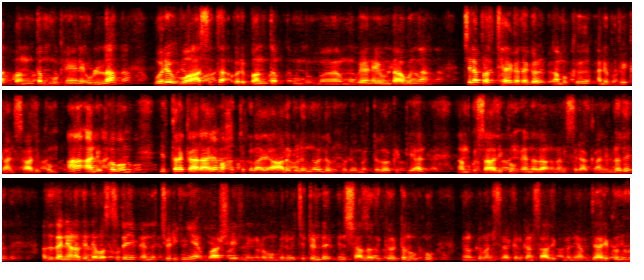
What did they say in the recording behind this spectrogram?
ആ ബന്ധം മുഖേന ഉള്ള ഒരു വാസിത ഒരു ബന്ധം മുഖേന ഉണ്ടാകുന്ന ചില പ്രത്യേകതകൾ നമുക്ക് അനുഭവിക്കാൻ സാധിക്കും. ആ അനുഭവം ഇത്തരക്കാരായ മഹത്തുക്കളായ ആളുകളിൽ നിന്നോ മറ്റതോ കിട്ടിയാൽ നമുക്ക് സാധിക്കും എന്നതാണ് മനസ്സിലാക്കാനുള്ളത്. അത് തന്നെയാണ് അതിന്റെ വസ്തുതയും എന്ന് ചുരുങ്ങിയ ഭാഷയിൽ നിങ്ങളുടെ മുമ്പിൽ വെച്ചിട്ടുണ്ട്. ഇൻഷാല്ല അത് കേട്ടു നോക്കൂ. നിങ്ങൾക്ക് മനസ്സിലാക്കിയെടുക്കാൻ സാധിക്കുമെന്ന് ഞാൻ വിചാരിക്കുന്നു.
